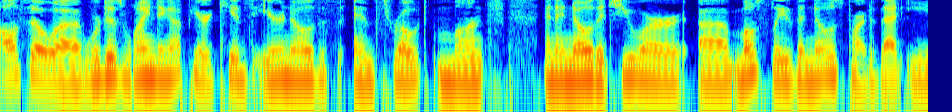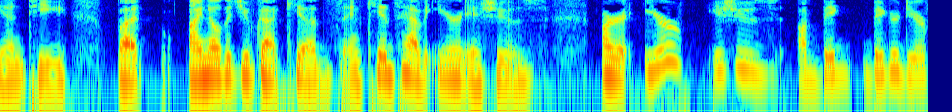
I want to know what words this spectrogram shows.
also uh, we're just winding up here, Kids Ear, Nose, and Throat Month, and I know that you are uh, mostly the nose part of that ENT, but I know that you've got kids, and kids have ear issues. Are ear issues a big, bigger deal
